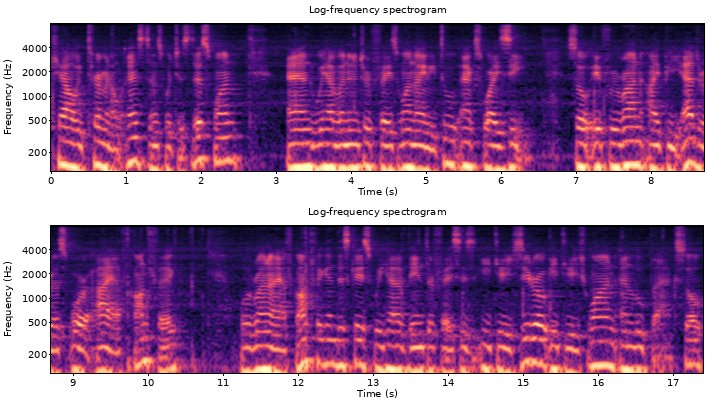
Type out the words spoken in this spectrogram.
Kali terminal instance which is this one. And we have an interface 192xyz so if we run IP address or ifconfig, we'll run ifconfig. In this case, we have the interfaces ETH0, ETH1, and loopback. So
